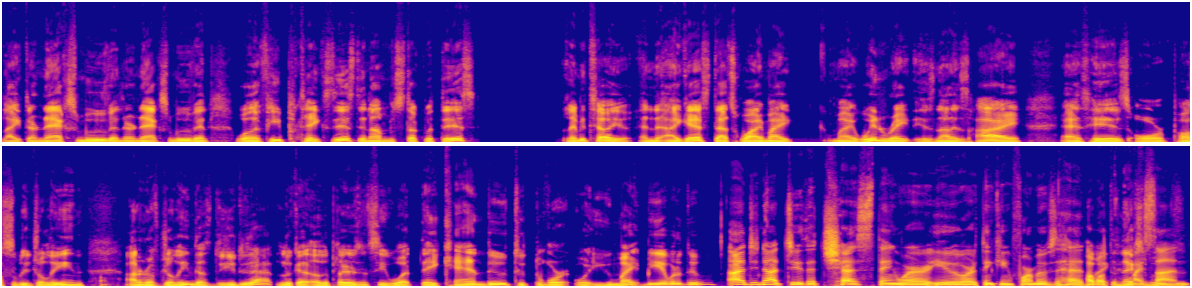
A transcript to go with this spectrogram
like their next move and their next move, and well, if he takes this, then I'm stuck with this. Let me tell you, and I guess that's why my my win rate is not as high as his or possibly Jolene. I don't know if Jolene does. Do you do that? Look at other players and see what they can do to thwart what you might be able to do. I do not do the chess thing where you are thinking four moves ahead. How about like the next my move? son?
